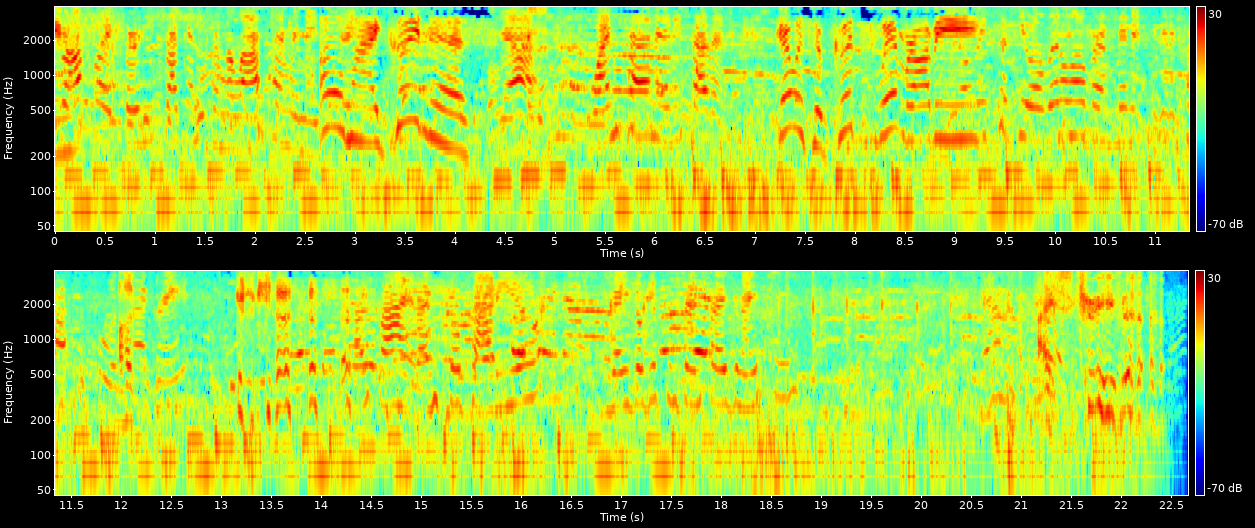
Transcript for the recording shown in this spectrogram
We dropped like 30 seconds from the last time we made Oh my goodness. Yeah. 110.87. That was a good swim, Robbie. It only took you a little over a minute to get across the pool. Isn't that great? High five. I'm so proud of you. You ready to go get some french fries and ice cream? Ice cream.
